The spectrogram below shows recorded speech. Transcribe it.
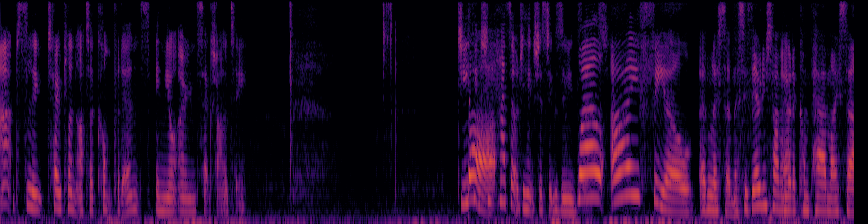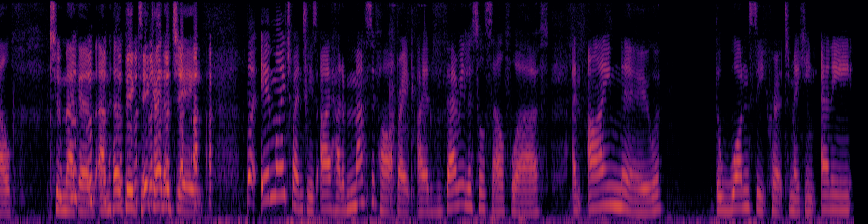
absolute, total, and utter confidence in your own sexuality. Do you think she has it, or do you think she just exudes Well, it? I feel, and listen, this is the only time I'm going to compare myself to Megan and her big dick energy. But in my 20s, I had a massive heartbreak. I had very little self worth, and I knew the one secret to making any,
